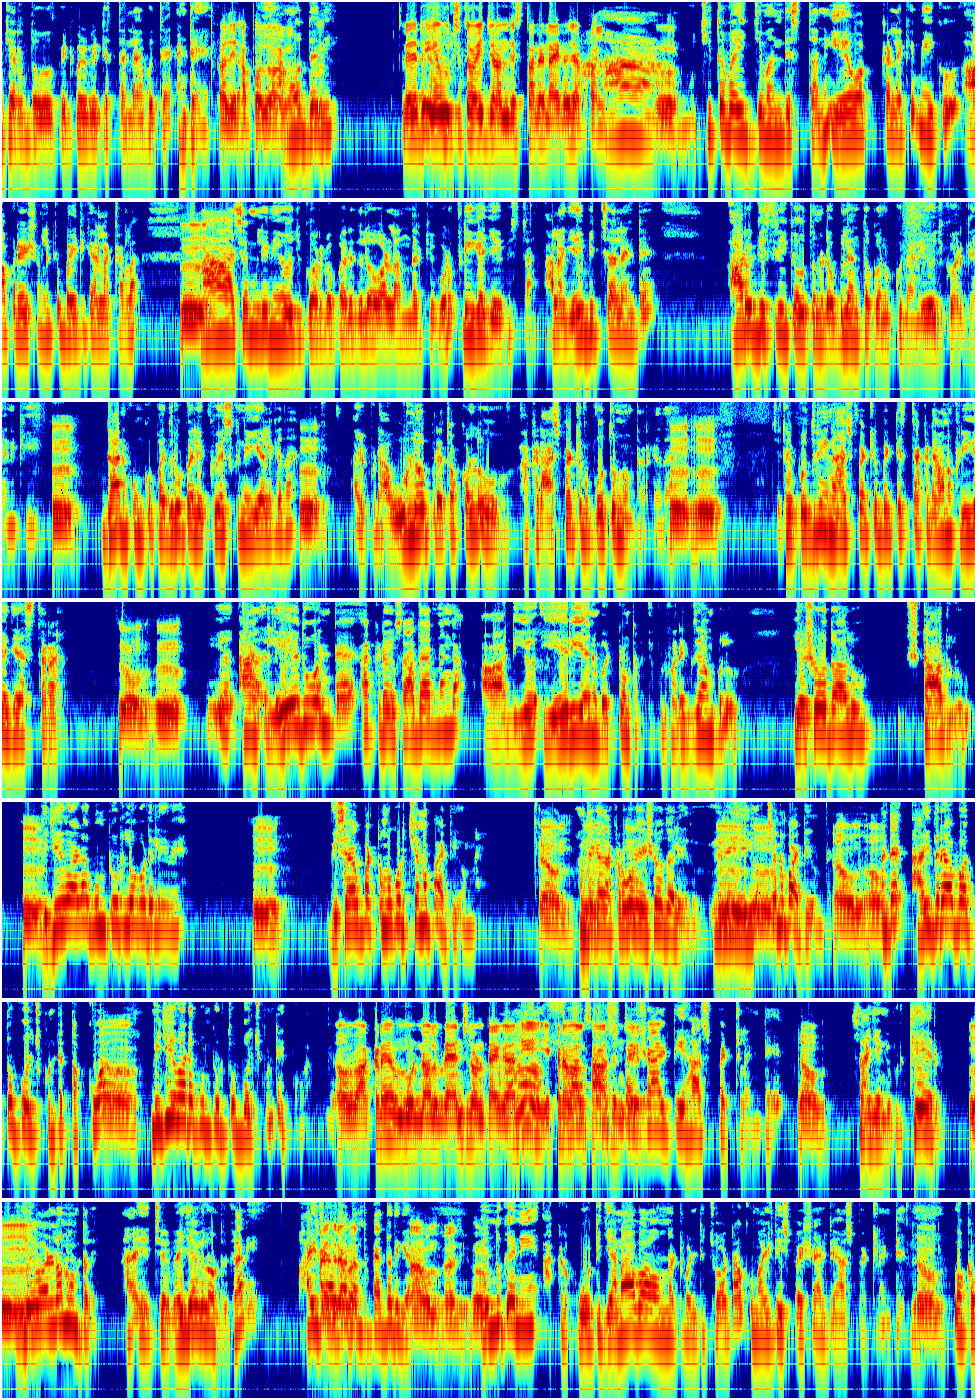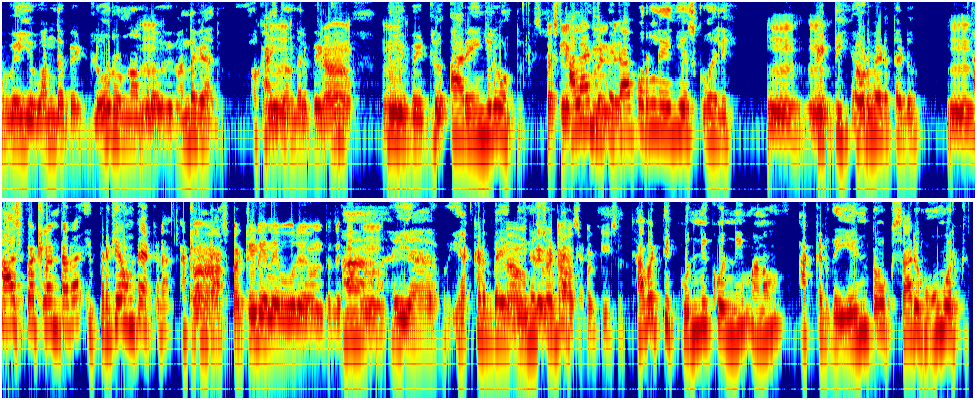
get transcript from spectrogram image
జ్వరంతో పెట్టుబడి పెట్టిస్తాను లేకపోతే అంటే అది అపోలో లేదంటే ఏ ఉచిత వైద్యం అందిస్తానో ఇలా అయినా చెప్పాలి. ఉచిత వైద్యం అందిస్తాను. ఏ ఒక్కళ్ళకి మీకు ఆపరేషన్లకి బయటికి వెళ్ళక్కర్లా. నా అసెంబ్లీ నియోజకవర్గ పరిధిలో వాళ్ళందరికీ కూడా ఫ్రీగా చేయిస్తాను అలా చేయించాలంటే ఆరోగ్యశ్రీకి అవుతున్న డబ్బులు ఎంతో కనుక్కున్నాను నియోజకవర్గానికి? దానికి ఇంకో పది రూపాయలు ఎక్కువ వేసుకుని ఇవ్వాలి కదా? ఇప్పుడు ఆ ఊళ్ళో ప్రతి ఒక్కళ్ళు అక్కడ హాస్పిటల్కి పోతుండి ఉంటారు కదా. రేపు పొద్దున నేను హాస్పిటల్ పెట్టిస్తే అక్కడ ఏమైనా ఫ్రీగా చేస్తారా? లేదు అంటే అక్కడ సాధారణంగా ఆ ఏరియాని బట్టి ఉంటుంది. ఇప్పుడు ఫర్ ఎగ్జాంపుల్ యశోదాలు స్టార్లు. విజయవాడ గుంటూరులో కూడా లేవే. విశాఖపట్నంలో కూడా చిన్న పార్టీ ఉన్నాయి. అంతే కదా అక్కడ కూడా యశోద లేదు. వేరే ఏయో చిన్న పార్టీ ఉంటాయి అంటే హైదరాబాద్తో పోల్చుకుంటే తక్కువ విజయవాడ గుంటూరుతో పోల్చుకుంటే ఎక్కువ. అక్కడే మూడు నాలుగు బ్రాంచ్లు ఉంటాయి కానీ ఇక్కడ స్పెషాలిటీ హాస్పిటల్ అంటే సహజంగా ఇప్పుడు కేర్ విజయవాడలోనే ఉంటది. వైజాగ్లో ఉంటది. కానీ హైదరాబాద్ అంత పెద్దది కాదు. ఎందుకని అక్కడ కోటి జనాభా ఉన్నటువంటి చోట ఒక మల్టీ స్పెషాలిటీ హాస్పిటల్ అంటే ఒక వెయ్యి వంద బెడ్లు రెండు వందల వంద కాదు ఒక ఐదు వందల బెడ్లు వెయ్యి బెడ్లు ఆ రేంజ్లో ఉంటుంది అలాంటి పిఠాపురంలో ఏం చేసుకోవాలి? పెట్టి ఎవడు పెడతాడు. హాస్పిటల్ అంటారా? ఇప్పటికే ఉంటాయి అక్కడ. అట్లా హాస్పిటల్ లేని ఊరే ఉంటది? ఎక్కడ హాస్పిటల్స్. కాబట్టి కొన్ని కొన్ని మనం అక్కడది ఏంటో ఒకసారి హోంవర్క్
